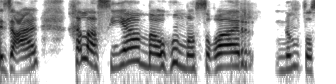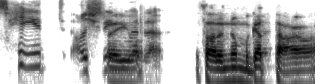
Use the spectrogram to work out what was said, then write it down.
ازعال خلاص ياما وهم صغار نمت صحيت 20 أيوة. مرة. صار النوم مقطع.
